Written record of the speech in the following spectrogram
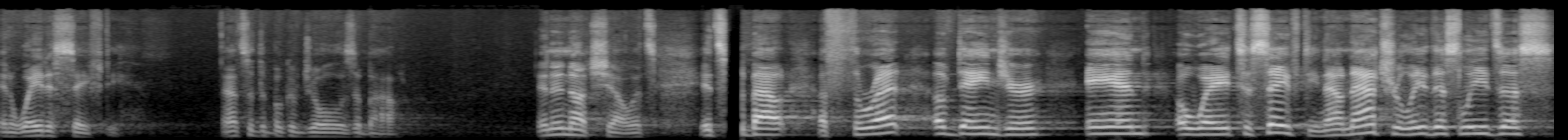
and a way to safety. That's what the book of Joel is about. In a nutshell, it's, it's about a threat of danger and a way to safety. Now, naturally, this leads us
